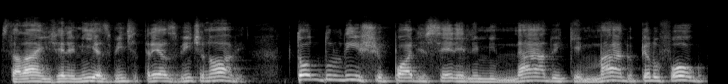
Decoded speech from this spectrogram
Está lá em Jeremias 23, 29. Todo lixo pode ser eliminado e queimado pelo fogo.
